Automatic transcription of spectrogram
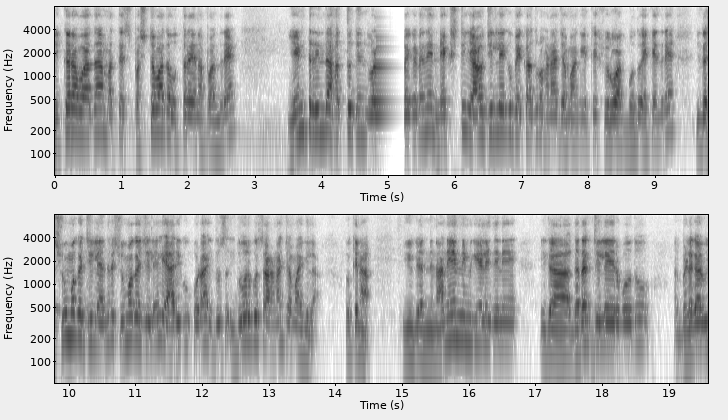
ನಿಖರವಾದ ಮತ್ತು ಸ್ಪಷ್ಟವಾದ ಉತ್ತರ ಏನಪ್ಪ ಅಂದರೆ, ಎಂಟರಿಂದ ಹತ್ತು ದಿನದ ಒಳಗಡೆನೆ ನೆಕ್ಸ್ಟ್ ಯಾವ ಜಿಲ್ಲೆಗೂ ಬೇಕಾದರೂ ಹಣ ಜಮಾ ಆಗಲಿಕ್ಕೆ ಶುರುವಾಗ್ಬೋದು. ಯಾಕೆಂದರೆ ಈಗ ಶಿವಮೊಗ್ಗ ಜಿಲ್ಲೆ ಅಂದರೆ ಶಿವಮೊಗ್ಗ ಜಿಲ್ಲೆಯಲ್ಲಿ ಯಾರಿಗೂ ಕೂಡ ಇದು ಇದುವರೆಗೂ ಸಹ ಹಣ ಜಮಾ ಆಗಿಲ್ಲ. ಓಕೆನಾ? ಈಗ ನಾನೇನು ನಿಮಗೆ ಹೇಳಿದ್ದೀನಿ? ಈಗ ಗದಗ ಜಿಲ್ಲೆ ಇರ್ಬೋದು, ಬೆಳಗಾವಿ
